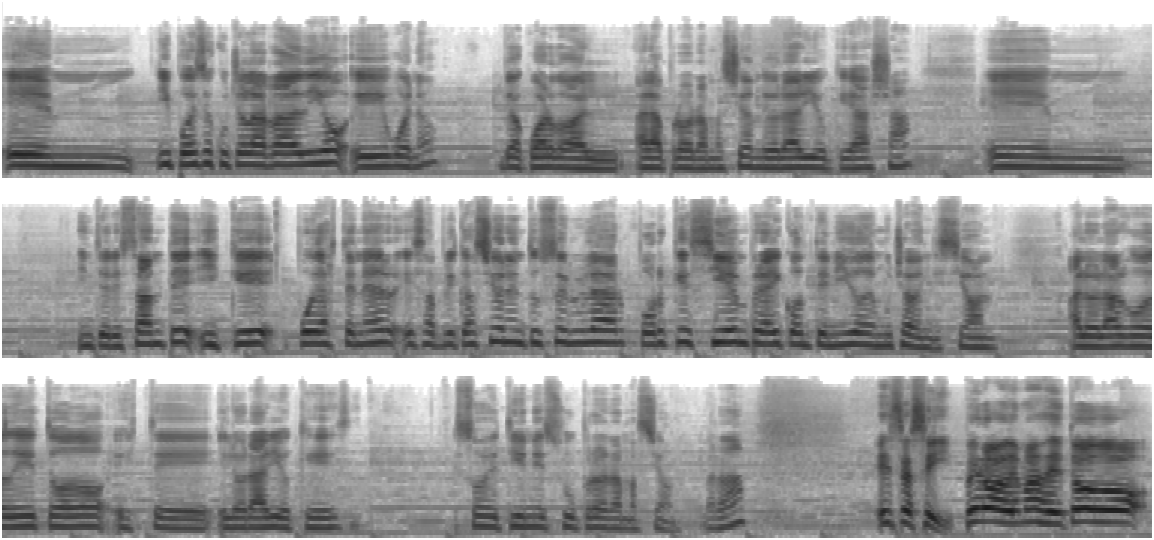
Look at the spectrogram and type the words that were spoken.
Em, y puedes escuchar la radio, eh, bueno, de acuerdo a la programación de horario que haya. Em, interesante y que puedas tener esa aplicación en tu celular porque siempre hay contenido de mucha bendición a lo largo de todo este, el horario que SOE tiene su programación, ¿verdad? Es así, pero además de todo,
